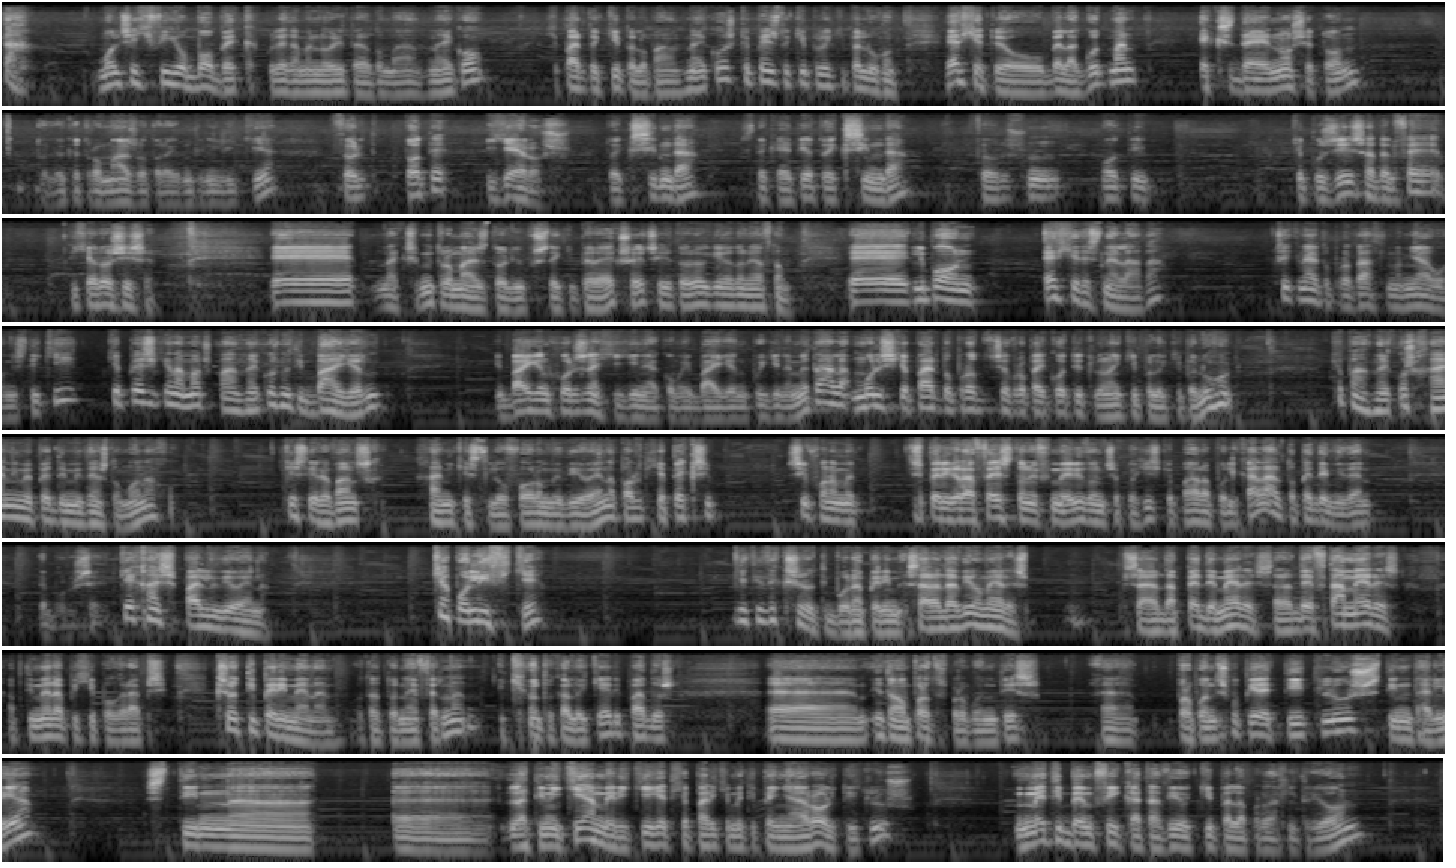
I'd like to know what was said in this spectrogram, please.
67 Μόλις έχει φύγει ο Μπόμπεκ που λέγαμε νωρίτερα τον Παναθηναϊκό, έχει πάρει το κύπελο Παναθηναϊκός και παίζει το κύπελο κυπελούχων. Έρχεται ο Μπέλα Γκούτμαν, 61 ετών, το λέω και τρομάζω τώρα με την ηλικία, θεωρείται τότε γέρος. Το 60, στη δεκαετία του 60, θεωρούσαν ότι και που ζεις, αδελφέ, τυχερός είσαι. Ε, να μην τρομάζει το λίγο που είστε εκεί πέρα έξω, έτσι, το λέω και για τον εαυτό μου. Ε, λοιπόν, έρχεται στην Ελλάδα, ξεκινάει το πρωτάθλημα μια αγωνιστική και παίζει και ένα μάτσο Παναθηναϊκός με την Bayern. Η Bayern χωρίς να έχει γίνει ακόμα η Bayern που γίνει μετά, αλλά μόλις είχε πάρει το πρώτο της ευρωπαϊκό τίτλο, ένα κύπελο κυπελούχων. Και ο Παναθηναϊκός χάνει με 5-0 στο Μόναχο και στη Ρεβάνς χάνει και στη Λεωφόρο με 2-1, παρότι είχε παίξει σύμφωνα με τις περιγραφές των εφημερίδων της εποχής και πάρα πολύ καλά, αλλά το 5-0 δεν μπορούσε. Και χάσει πάλι 2-1. Και απολύθηκε, γιατί δεν ξέρω τι μπορεί να περιμένει. 42 μέρες 45 μέρες, 47 μέρες από τη μέρα που είχε υπογράψει. Ξέρω τι περιμέναν όταν τον έφερναν εκείνο το καλοκαίρι. Πάντως ε, ήταν ο πρώτος προπονητής. Ε, προπονητής που πήρε τίτλους στην Ιταλία, στην ε, ε, Λατινική Αμερική, γιατί είχε πάρει και με την Πενιαρόλ τίτλους, με την Μπεμφίκα τα δύο κύπελα πρωταθλητριών,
